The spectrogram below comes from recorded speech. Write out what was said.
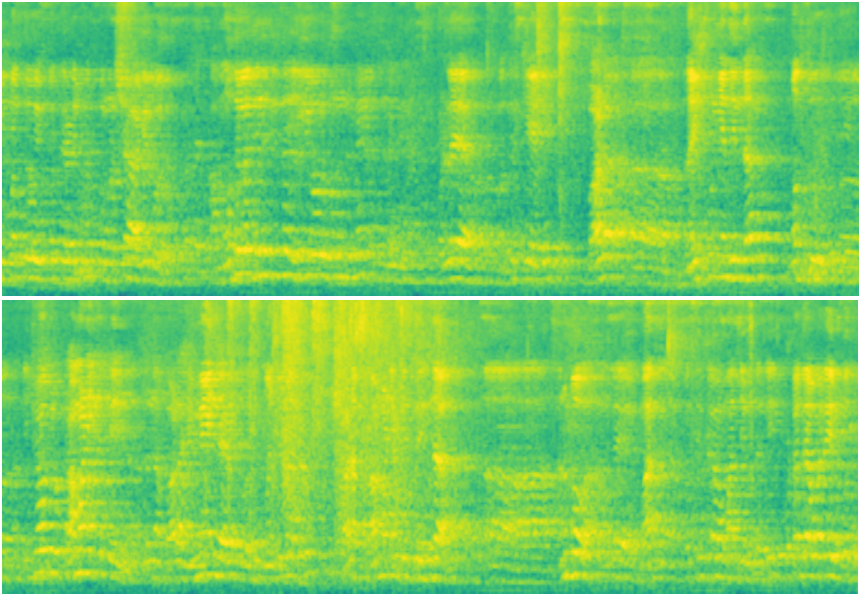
ಇಪ್ಪತ್ತು, ಇಪ್ಪತ್ತೆರಡು, ಇಪ್ಪತ್ಮೂರು ವರ್ಷ ಆಗಿರ್ಬೋದು. ಮೊದಲ ದಿನದಿಂದ ಇಲ್ಲಿವರೆಗೂ ಒಳ್ಳೆಯ ಪತ್ರಿಕೆಯಲ್ಲಿ ಬಹಳ ನೈಪುಣ್ಯದಿಂದ ಮತ್ತು ನಿಜವಾಗ್ಲೂ ಪ್ರಾಮಾಣಿಕತೆಯಿಂದ, ಅದನ್ನು ಬಹಳ ಹೆಮ್ಮೆಯಿಂದ ಹೇಳ್ಬೋದು. ಮಂಜುನಾಥ್ ಬಹಳ ಪ್ರಾಮಾಣಿಕತೆಯಿಂದ ಅನುಭವ, ಅಂದರೆ ಮಾಧ್ಯಮ ಪತ್ರಿಕಾ ಮಾಧ್ಯಮದಲ್ಲಿ ಫೋಟೋಗ್ರಾಫರೇ ಇರ್ಬೋದು.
